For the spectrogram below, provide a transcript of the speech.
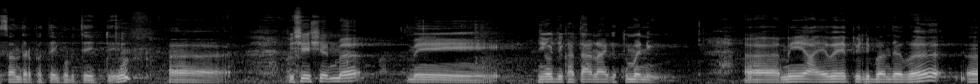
சந்தர்ப்பத்தை கொடுத்துட்டு அஹ், විශේෂයෙන්ම මේ නියෝජ කතානායකතුමනි අ, මේ අයවය පිළිබඳව අ,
